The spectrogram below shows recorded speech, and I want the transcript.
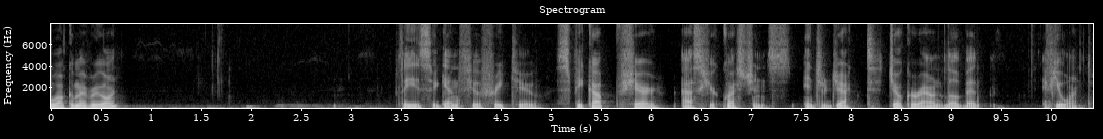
Welcome, everyone. Please, again, feel free to speak up, share, ask your questions, interject, joke around a little bit if you want.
